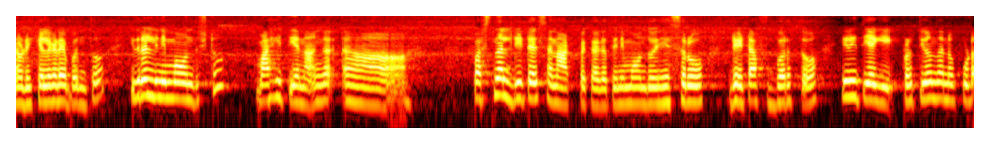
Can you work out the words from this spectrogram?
ನೋಡಿ, ಕೆಳಗಡೆ ಬಂತು. ಇದರಲ್ಲಿ ನಿಮ್ಮ ಒಂದಿಷ್ಟು ಮಾಹಿತಿಯನ್ನು ಹಂಗ ಪರ್ಸ್ನಲ್ ಡೀಟೇಲ್ಸನ್ನು ಹಾಕಬೇಕಾಗತ್ತೆ. ನಿಮ್ಮ ಒಂದು ಹೆಸರು ಡೇಟ್ ಆಫ್ ಬರ್ತು ಈ ರೀತಿಯಾಗಿ ಪ್ರತಿಯೊಂದನ್ನು ಕೂಡ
